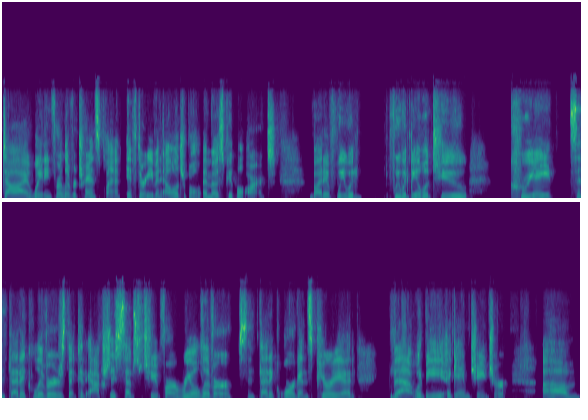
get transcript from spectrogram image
die waiting for a liver transplant if they're even eligible and most people aren't. But if we would if we would be able to create synthetic livers that could actually substitute for our real liver synthetic organs period that would be a game changer. Um,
